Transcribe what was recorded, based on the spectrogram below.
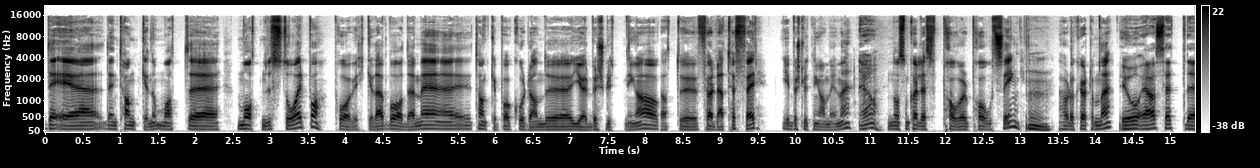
Det er den tanken om at eh, måten du står på, påvirker deg både med tanke på hvordan du gjør beslutninger, og at du føler deg tøffere i beslutningene dine. ja. Noe som kalles power posing. Har dere hørt om det? Jo, jeg har sett det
